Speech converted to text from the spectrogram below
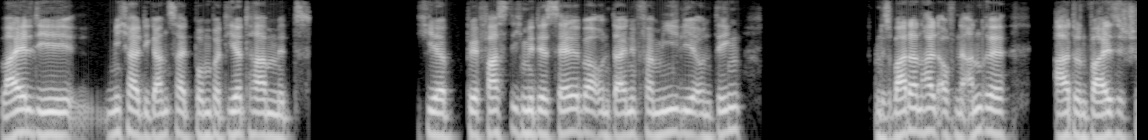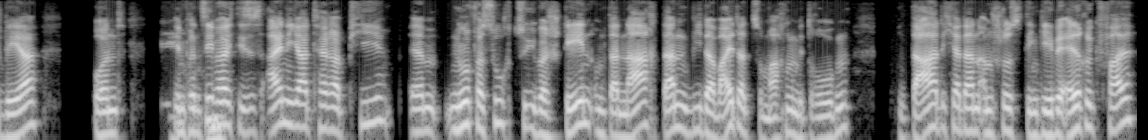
weil die mich halt die ganze Zeit bombardiert haben mit hier befasst dich mit dir selber und deine Familie und Ding. Und es war dann halt auf eine andere Art und Weise schwer. Und im Prinzip habe ich dieses eine Jahr Therapie ähm, nur versucht zu überstehen, um danach dann wieder weiterzumachen mit Drogen. Und da hatte ich ja dann am Schluss den GBL-Rückfall.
